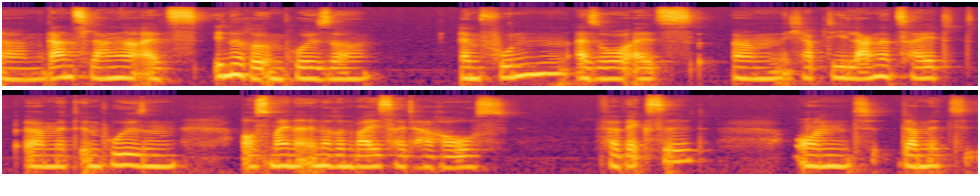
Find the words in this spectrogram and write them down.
ähm, ganz lange als innere Impulse empfunden. Also als ähm, ich habe die lange Zeit äh, mit Impulsen aus meiner inneren Weisheit heraus verwechselt. Und damit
